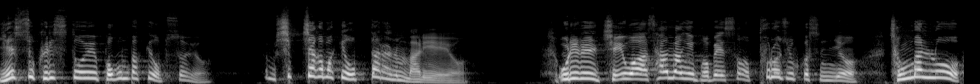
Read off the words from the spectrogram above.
예수 그리스도의 복음밖에 없어요. 십자가밖에 없다라는 말이에요. 우리를 죄와 사망의 법에서 풀어줄 것은요. 정말로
